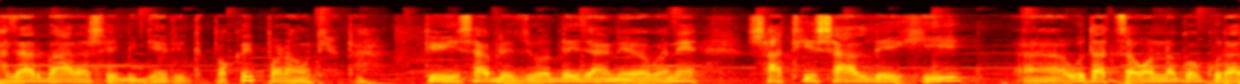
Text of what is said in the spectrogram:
हजार बाह्र सय विद्यार्थी त पक्कै पढाउँथ्यो त। त्यो हिसाबले जोड्दै जाने हो भने साठी सालदेखि उता चौवन्नको कुरा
